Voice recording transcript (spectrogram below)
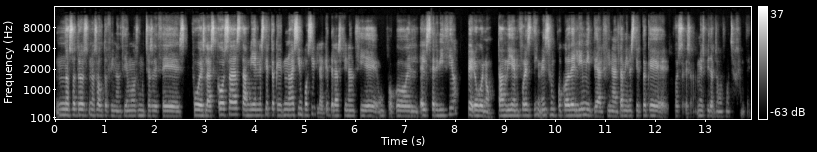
nosotros nos autofinanciamos muchas veces pues las cosas. También es cierto que no es imposible que te las financie un poco el, el servicio, pero bueno, también pues tienes un poco de límite. Al final también es cierto que pues eso, en mi hospital somos mucha gente.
